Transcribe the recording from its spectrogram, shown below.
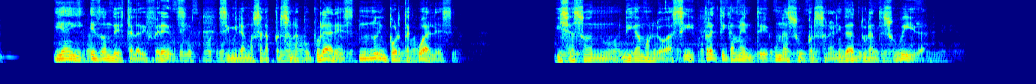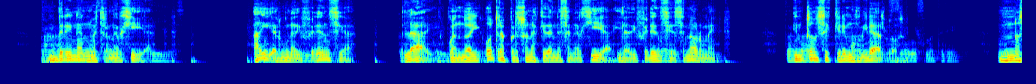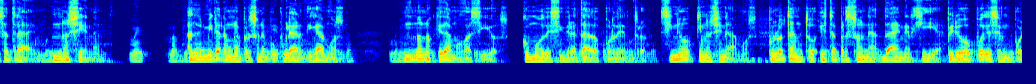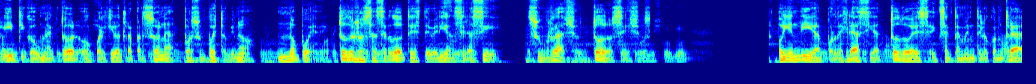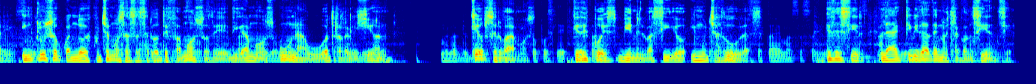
Y ahí es donde está la diferencia. Si miramos a las personas populares, no importa cuáles, y ya son, digámoslo así, prácticamente una subpersonalidad durante su vida. Drenan nuestra energía. ¿Hay alguna diferencia? La hay. Cuando hay otras personas que dan esa energía y la diferencia es enorme, entonces queremos mirarlos. Nos atraen, nos llenan. Al mirar a una persona popular, digamos, no nos quedamos vacíos, como deshidratados por dentro, sino que nos llenamos. Por lo tanto, esta persona da energía, pero ¿puede ser un político, un actor o cualquier otra persona? Por supuesto que no, no puede. Todos los sacerdotes deberían ser así, subrayo, todos ellos. Hoy en día, por desgracia, todo es exactamente lo contrario. Incluso cuando escuchamos a sacerdotes famosos de, digamos, una u otra religión, ¿qué observamos? Que después viene el vacío y muchas dudas. Es decir, la actividad de nuestra conciencia.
